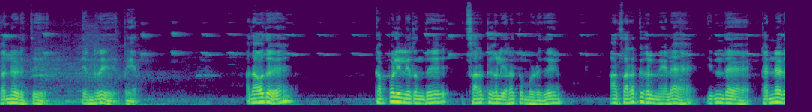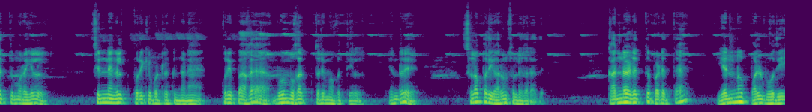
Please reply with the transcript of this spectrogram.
கண்ணெழுத்து என்று பெயர். அதாவது கப்பலில் இருந்து சரக்குகள் இறக்கும் பொழுது அச்சரக்குகள் மேலே இந்த கண்ணெழுத்து முறையில் சின்னங்கள் பொறிக்கப்பட்டிருக்கின்றன. குறிப்பாக பூம்புகர் துறைமுகத்தில் என்று சிலப்பதிகாரம் சொல்லுகிறது. கண்ணெழுத்து படுத்த எண்ணு பல்போதி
